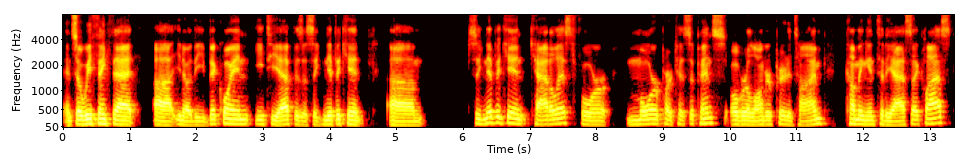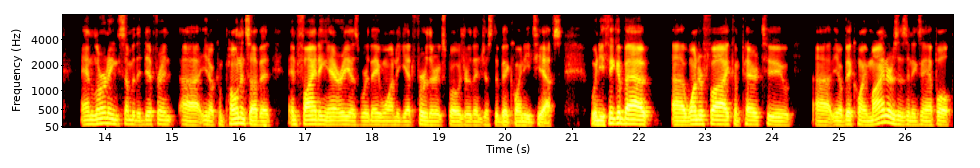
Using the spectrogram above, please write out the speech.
And so we think that, Uh, you know, the Bitcoin ETF is a significant, um, significant catalyst for more participants over a longer period of time coming into the asset class and learning some of the different, uh, you know, components of it and finding areas where they want to get further exposure than just the Bitcoin ETFs. When you think about uh, WonderFi compared to, Uh, you know, Bitcoin miners as an example,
